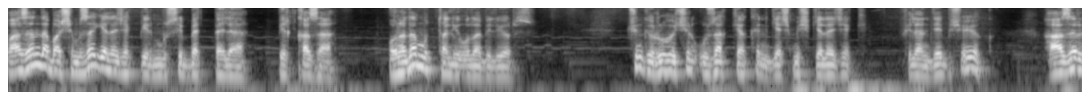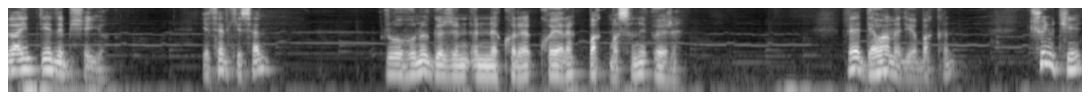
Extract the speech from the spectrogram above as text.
Bazen de başımıza gelecek bir musibet, bela, bir kaza. Ona da muttali olabiliyoruz. Çünkü ruh için uzak, yakın, geçmiş, gelecek filan diye bir şey yok. Hazır gayip diye de bir şey yok. Yeter ki sen ruhunu gözünün önüne koya- koyarak bakmasını öğren. Ve devam ediyor bakın. Çünkü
